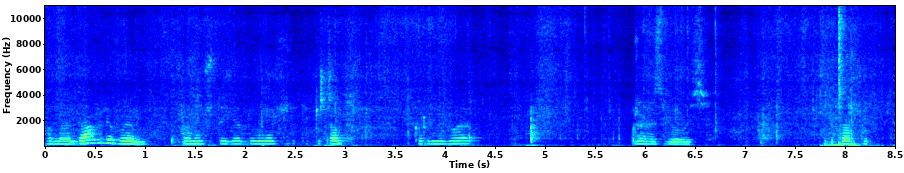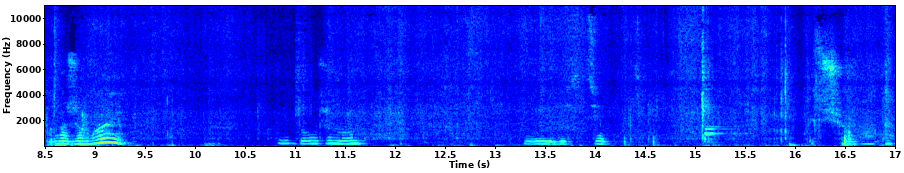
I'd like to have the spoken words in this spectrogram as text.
Понадавливаем, потому что я думаю, все-таки там корневая развилась. Вот так вот нажимаем. И должен он вывести. Еще надо.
